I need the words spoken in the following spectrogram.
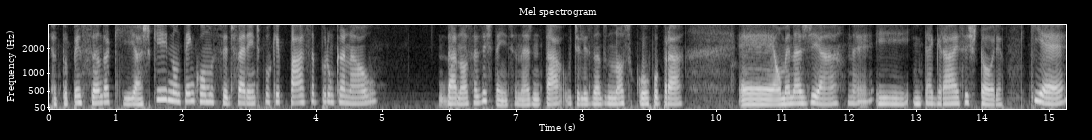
Eu estou pensando aqui. Acho que não tem como ser diferente porque passa por um canal da nossa existência, né? A gente está utilizando o nosso corpo para é, homenagear, né? E integrar essa história, que é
